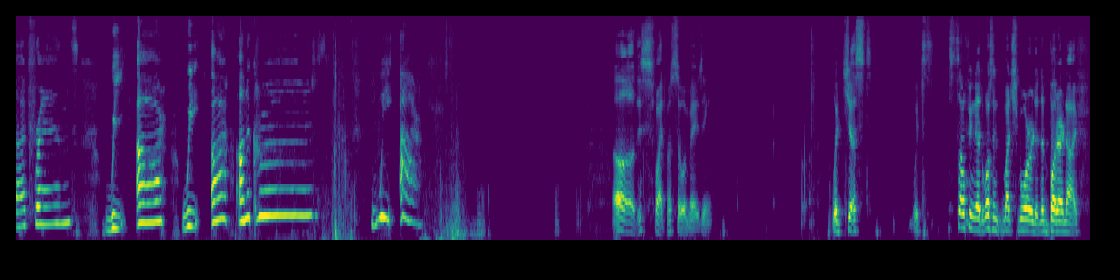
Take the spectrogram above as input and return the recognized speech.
My friends? We are, we are on a cruise. We are. Oh, this fight was so amazing. With just, with something that wasn't much more than a butter knife.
